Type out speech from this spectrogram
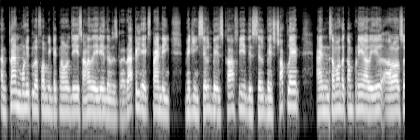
and plant molecular farming technology is another area that is rapidly expanding, making cell-based coffee, this cell-based chocolate, and some of the company are, are also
